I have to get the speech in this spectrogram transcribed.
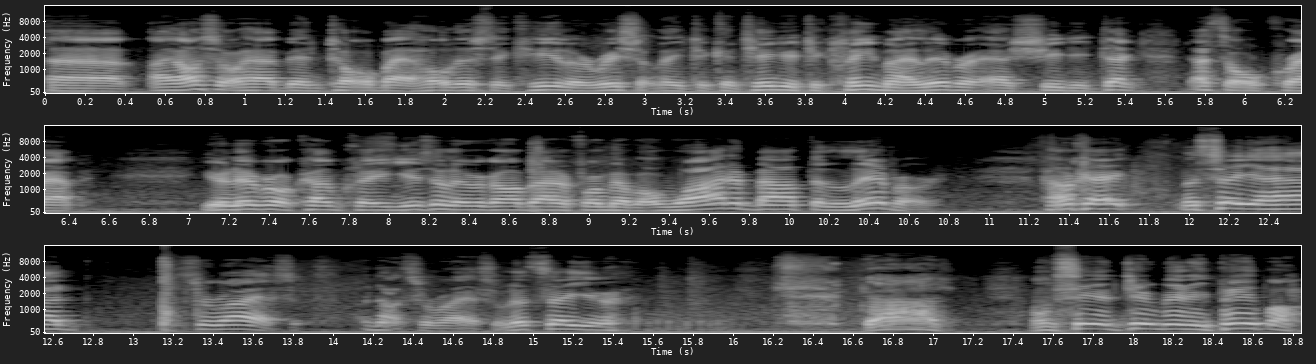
Uh, I also have been told by a holistic healer recently to continue to clean my liver as she detects. That's old crap. Your liver will come clean. Use the liver gallbladder formula. But what about the liver? Okay, let's say you had psoriasis. Not psoriasis. Let's say you, God, I'm seeing too many people.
